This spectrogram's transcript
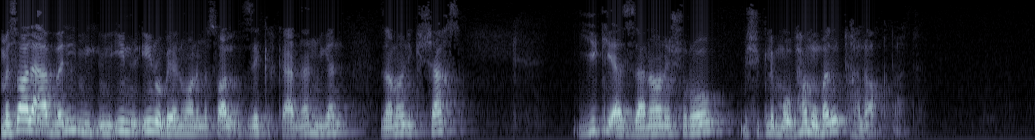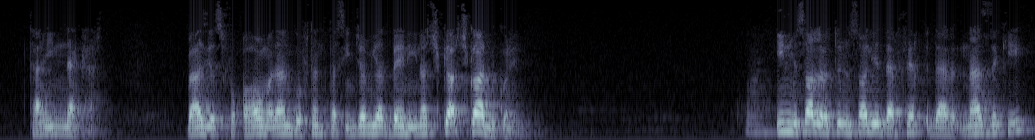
مثال اولی این اینو به عنوان مثال ذکر کردن. میگن زمانی که شخص یکی از زنانش رو به شکل مبهم اومد و طلاق داد. تعیین نکرد. بعضی از فقها اومدن گفتن پس اینجا میاد بین اینا چیکار, چیکار می‌کنه؟ این مثال البته مثالی در فقه در نزدکی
